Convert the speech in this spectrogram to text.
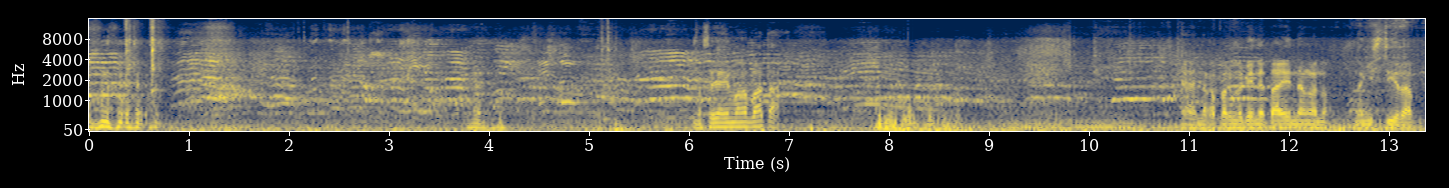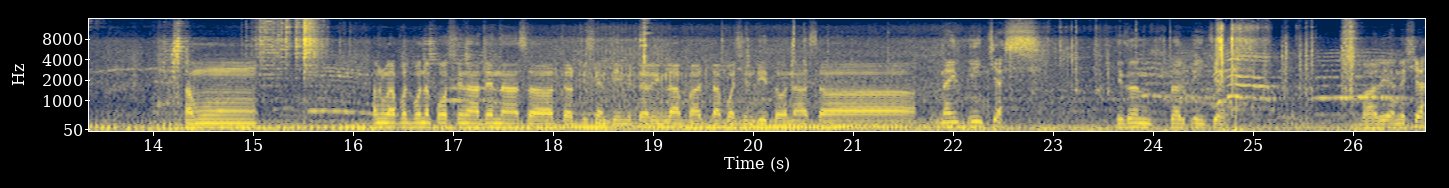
Masaya yung mga bata. Ayan, nakapaglagay na tayo ng ano, ng stirrup. Ang ang lapad po ng poste natin nasa 30 cm yung lapad tapos yung dito nasa 9 inches. Ito 12 inches. Bali ano siya?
